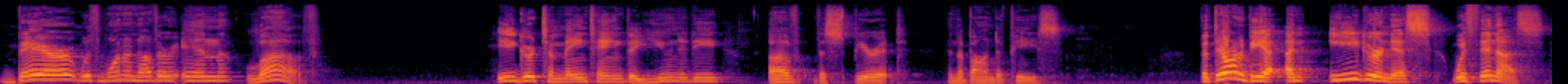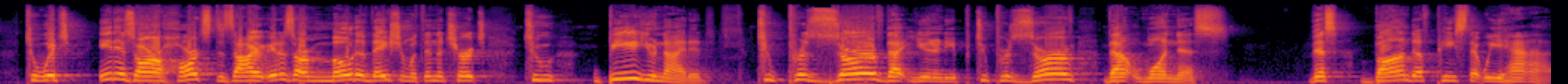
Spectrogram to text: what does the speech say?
bear with one another in love, eager to maintain the unity of the Spirit in the bond of peace. That there ought to be a, an eagerness within us to which it is our heart's desire, it is our motivation within the church to be united, to preserve that unity, to preserve that oneness, this bond of peace that we have.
